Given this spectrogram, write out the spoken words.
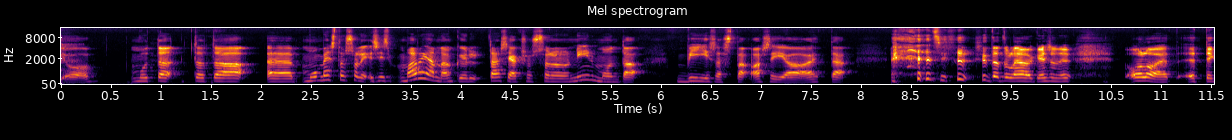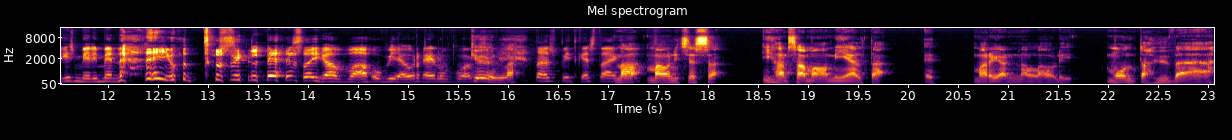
Joo, mutta tota, mun mielestä tossa oli, siis Marianna on kyllä tässä jaksossa sanonut niin monta viisasta asiaa, että sitä, sitä tulee oikein sellainen olo, että, että tekisi mieli mennä ne juttu silleen, se on ihan vaan huvia urheilun vuoksi. Kyllä. Taas pitkästä aikaa. Mä, mä oon itse asiassa ihan samaa mieltä, että Mariannalla oli monta hyvää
